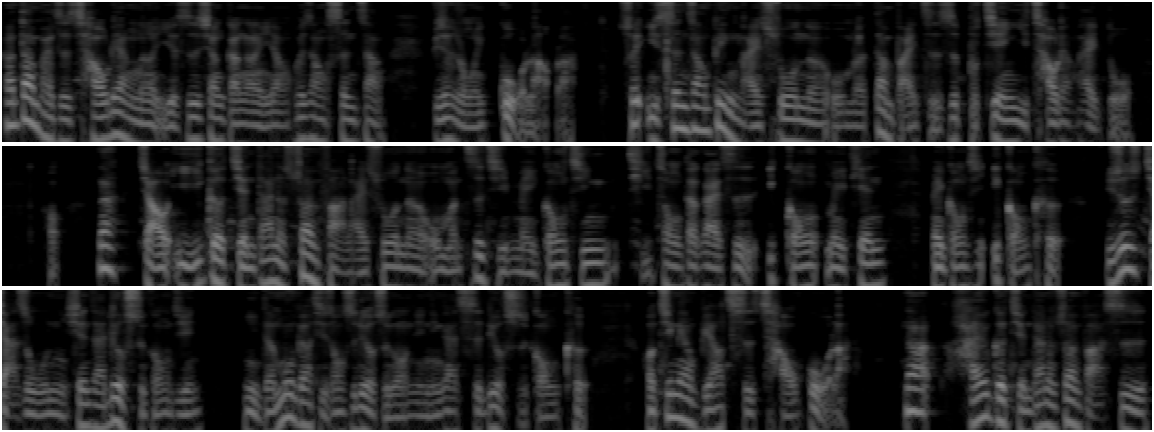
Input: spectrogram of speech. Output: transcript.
那蛋白质超量呢，也是像刚刚一样，会让肾脏比较容易过劳啦。所以以肾脏病来说呢，我们的蛋白质是不建议超量太多。好，那假如以一个简单的算法来说呢，我们自己每公斤体重大概是一公每天每公斤一公克，也就是假如你现在六十公斤，你的目标体重是六十公斤，你应该吃六十公克，好，尽量不要吃超过啦。那还有个简单的算法是，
